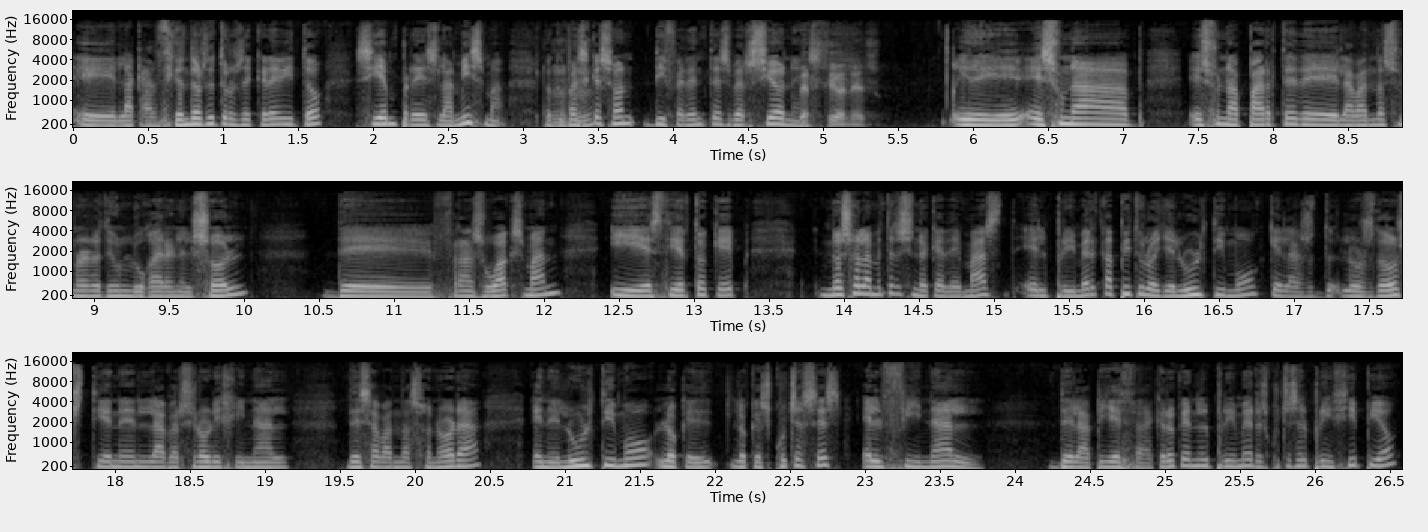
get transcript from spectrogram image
eh, la canción de los títulos de crédito siempre es la misma. Lo que pasa es que son diferentes versiones. Versiones. Eh, es, una, es una parte de la banda sonora de Un lugar en el sol de Franz Waxman y es cierto que no solamente sino que además el primer capítulo y el último que las, los dos tienen la versión original de esa banda sonora en el último lo que lo que escuchas es el final de la pieza. Creo que en el primero escuchas el principio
